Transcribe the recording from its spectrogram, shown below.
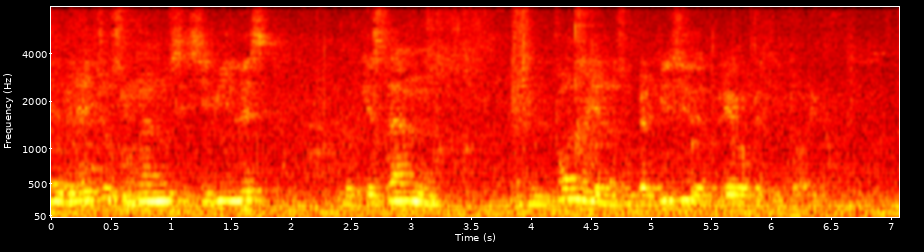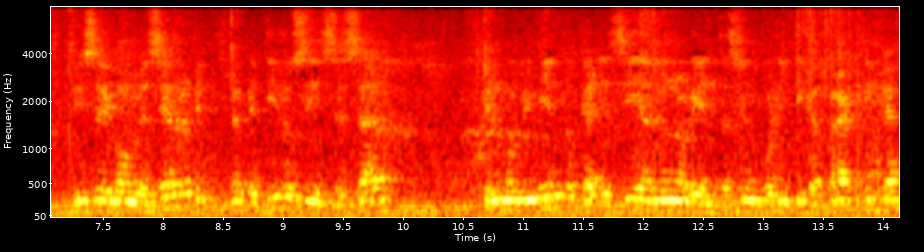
de derechos humanos y civiles, lo que están en el fondo y en la superficie del pliego petitorio. Dice Gómez, se ha repetido sin cesar que el movimiento carecía de una orientación política práctica,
